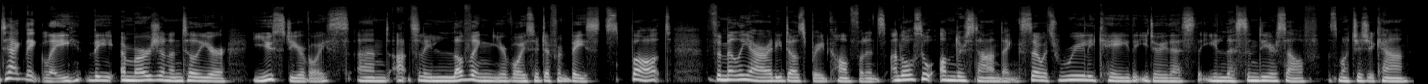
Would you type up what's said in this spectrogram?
technically, the immersion until you're used to your voice and actually loving your voice are different beasts, but familiarity does breed confidence and also understanding. So it's really key that you do this, that you listen to yourself as much as you can.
